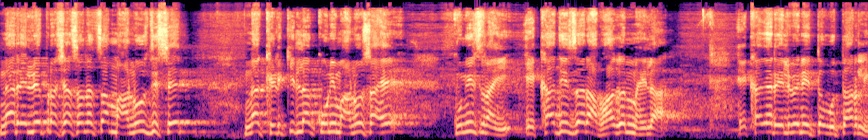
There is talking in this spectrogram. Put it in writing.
ना रेल्वे प्रशासनाचा माणूस दिसेल ना खिडकीतला कोणी माणूस आहे कुणीच नाही. एखादी जर अभागन महिला एखाद्या रेल्वेने इथं उतारली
